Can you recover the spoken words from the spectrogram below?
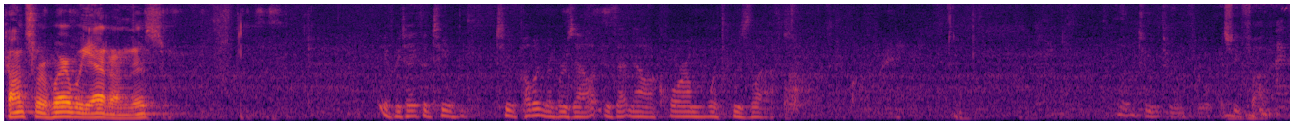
Counselor, where are we at on this? If we take the two, two public members out, is that now a quorum with who's left? One, two, three, four, I see five.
